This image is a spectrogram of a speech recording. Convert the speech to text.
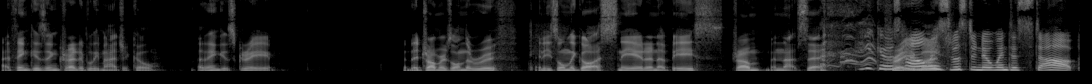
I think is incredibly magical. I think it's great. The drummer's on the roof, and he's only got a snare and a bass drum, and that's it. He goes, How am I supposed to know when to stop?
